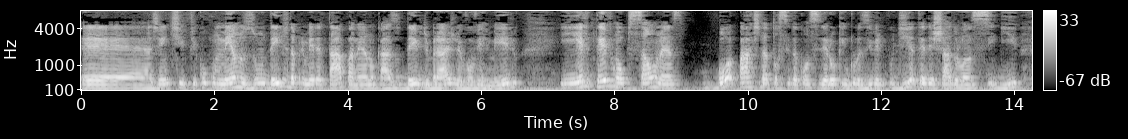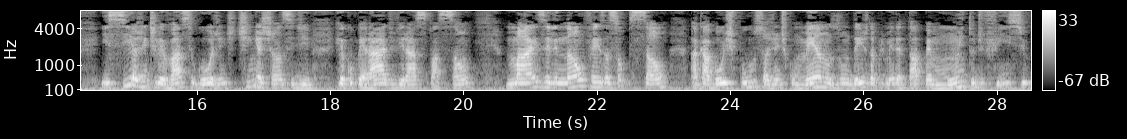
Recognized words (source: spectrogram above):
É, a gente ficou com menos um desde a primeira etapa, né? No caso, David Braz levou vermelho. E ele teve uma opção, né? Boa parte da torcida considerou que, inclusive, ele podia ter deixado o lance seguir. E se a gente levasse o gol, a gente tinha chance de recuperar, de virar a situação. Mas ele não fez essa opção, acabou expulso. A gente com menos um desde a primeira etapa é muito difícil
